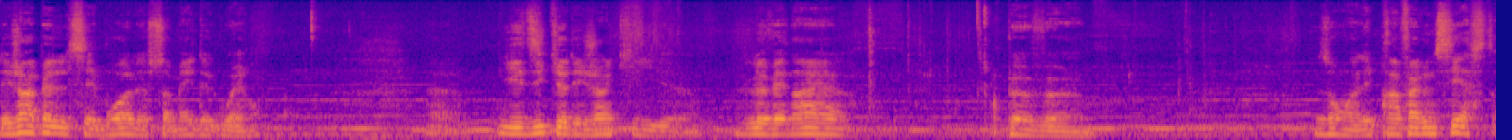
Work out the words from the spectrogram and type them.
les gens appellent ces bois le sommeil de Guéron. Euh, il est dit qu'il y a des gens qui euh, le vénèrent peuvent, euh, disons, aller faire une sieste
